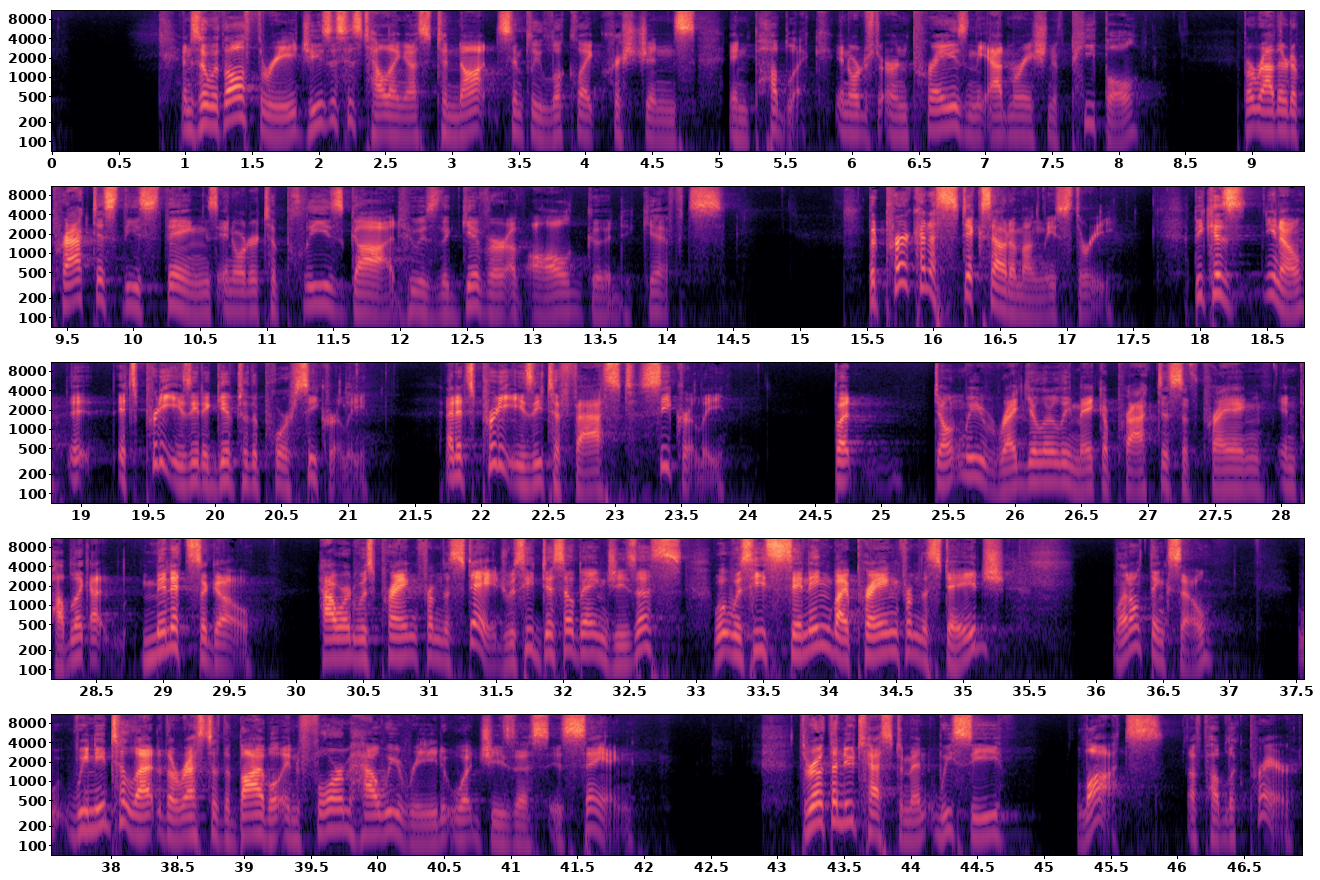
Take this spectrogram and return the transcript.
And so, with all three, Jesus is telling us to not simply look like Christians in public in order to earn praise and the admiration of people, but rather to practice these things in order to please God, who is the giver of all good gifts. But prayer kind of sticks out among these three because, you know, it, it's pretty easy to give to the poor secretly, and it's pretty easy to fast secretly. But don't we regularly make a practice of praying in public? Minutes ago, Howard was praying from the stage. Was he disobeying Jesus? What, was he sinning by praying from the stage? Well, I don't think so. We need to let the rest of the Bible inform how we read what Jesus is saying. Throughout the New Testament, we see lots of public prayer.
